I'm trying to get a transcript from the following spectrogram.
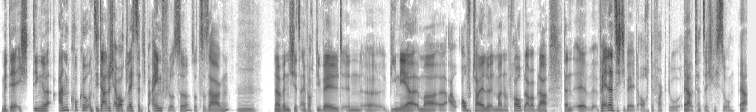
mit der ich Dinge angucke und sie dadurch aber auch gleichzeitig beeinflusse, sozusagen. Mhm. Ne, wenn ich jetzt einfach die Welt in äh, binär immer äh, au- aufteile, in Mann und Frau, bla bla bla, dann äh, verändert sich die Welt auch de facto Ja. äh, tatsächlich so. Ja.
